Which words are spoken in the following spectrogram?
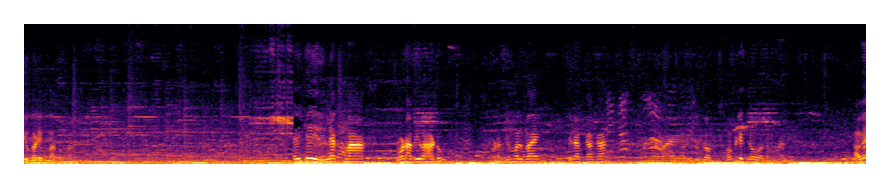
ગયું ઘડીકમાં તો થઈ ગઈ રિલેક્સમાં થોડા પીવા હાટું. થોડા વિમલભાઈ ચિરાગ કાકા અને ભાઈ બીજું તો પબ્લિક જોવો તમે હવે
